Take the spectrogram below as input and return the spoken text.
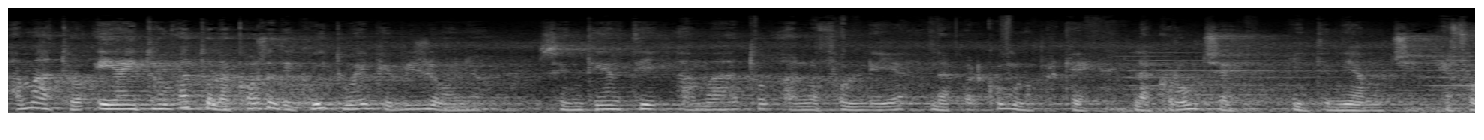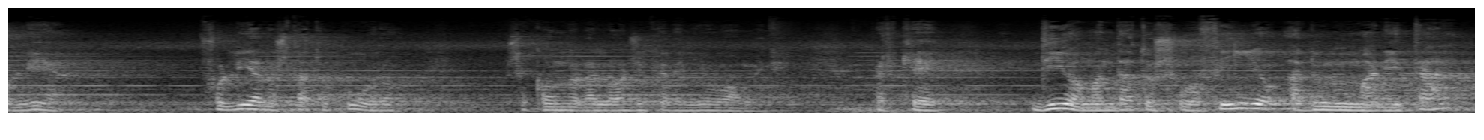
amato e hai trovato la cosa di cui tu hai più bisogno, sentirti amato alla follia da qualcuno, perché la croce, intendiamoci, è follia, follia allo stato puro, secondo la logica degli uomini, perché Dio ha mandato suo figlio ad un'umanità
